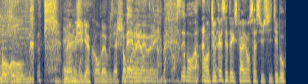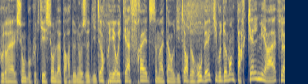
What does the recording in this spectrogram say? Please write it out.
Bourreau. Même Julien Courbet vous a chambré. Oui, oui, oui, bah forcément. hein. En tout cas, cette expérience a suscité beaucoup de réactions, beaucoup de questions de la part de nos auditeurs. Priorité à Fred ce matin, auditeur de Roubaix, qui vous demande par quel miracle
